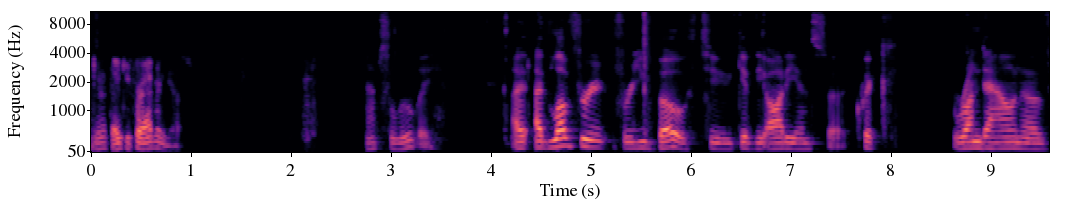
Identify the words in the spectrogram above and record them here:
Yeah, thank you for having us. Absolutely. I, would love for, for you both to give the audience a quick rundown of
